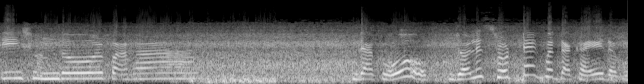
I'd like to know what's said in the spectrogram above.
কি সুন্দর পাহাড়। দেখো, ও, জলের স্রোতটা একবার দেখা, এই দেখো।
